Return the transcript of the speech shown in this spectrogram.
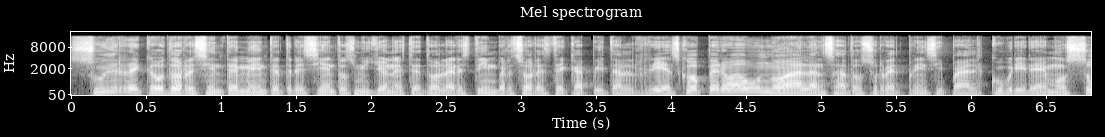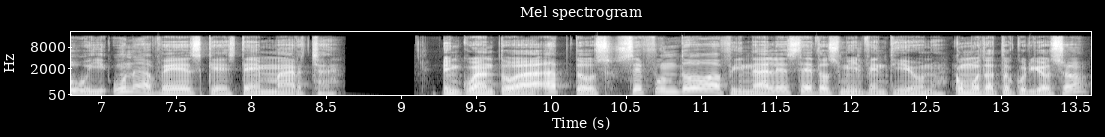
Sui recaudó recientemente 300 millones de dólares de inversores de capital riesgo, pero aún no ha lanzado su red principal. Cubriremos Sui una vez que esté en marcha. En cuanto a Aptos, se fundó a finales de 2021. Como dato curioso,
